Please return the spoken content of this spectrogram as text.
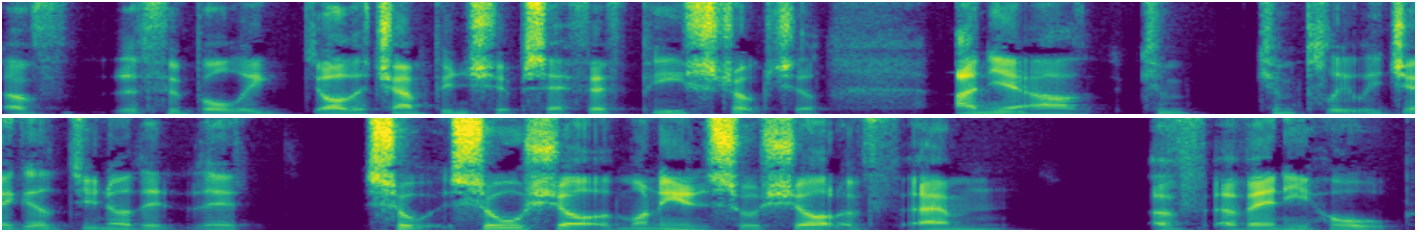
of the football league or the championships FFP structure, and yet are com- completely jiggered. You know they they're so so short of money and so short of um, of, of any hope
